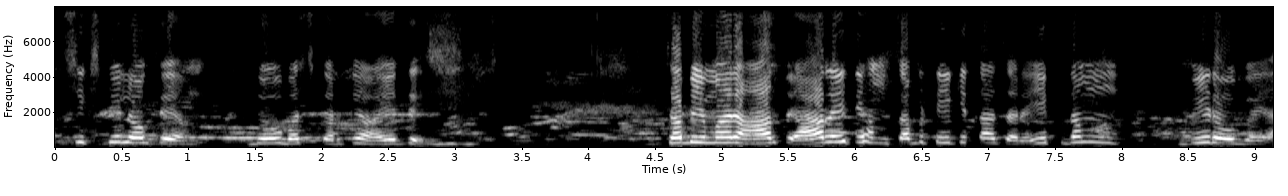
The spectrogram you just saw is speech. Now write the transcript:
सिक्सटी लोग थे हम दो बस करके आए थे सब हमारे आ, आ रहे थे हम सब ठीक ही था सर एकदम भीड़ हो गया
